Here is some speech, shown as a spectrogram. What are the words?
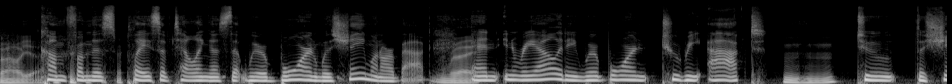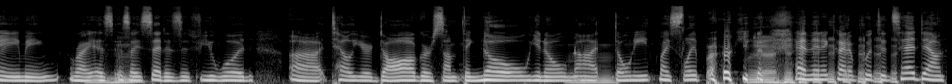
oh yeah. come from this place of telling us that we're born with shame on our back. Right. And in reality we're born to react mm-hmm. To the shaming, right? As, as I said, as if you would uh, tell your dog or something, no, you know, not don't eat my slipper, you know, Yeah. and then it kind of puts its head down.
